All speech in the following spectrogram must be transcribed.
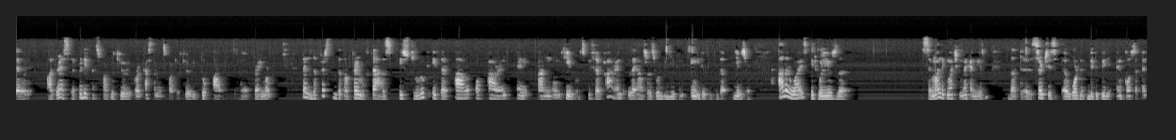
uh, address a predefined SPARQL query or a custom-made SPARQL query to our uh, framework, then the first thing that our framework does is to look if there are or aren't any unknown keywords. If there aren't, the answers will be given immediately to the user. Otherwise, it will use the semantic matching mechanism that uh, searches uh, WordNet, DBpedia, and ConceptNet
